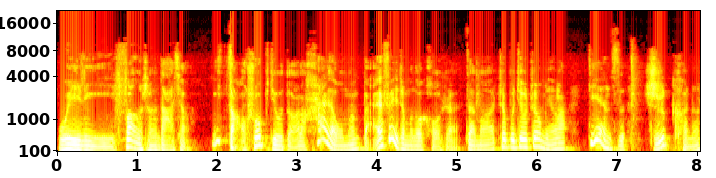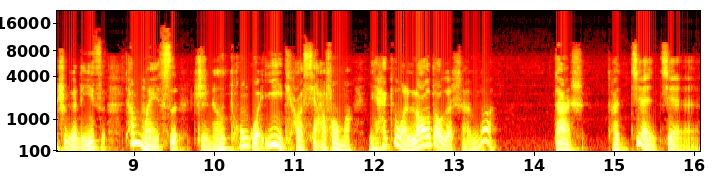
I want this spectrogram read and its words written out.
威利放声大笑：“你早说不就得了，害得我们白费这么多口舌。怎么，这不就证明了电子只可能是个离子？它每次只能通过一条狭缝吗？你还跟我唠叨个什么？”但是他渐渐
